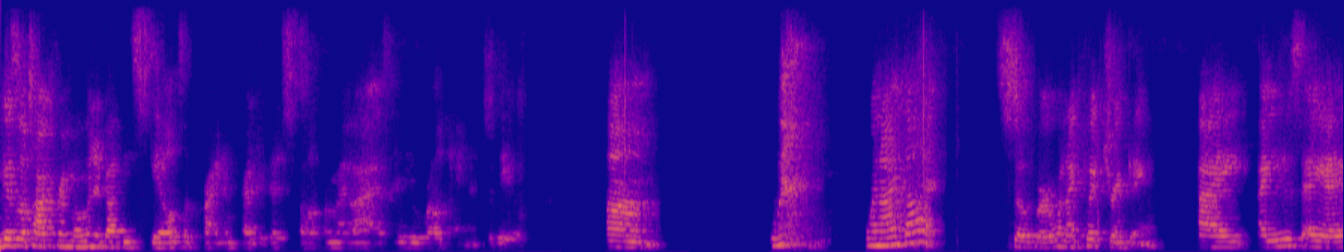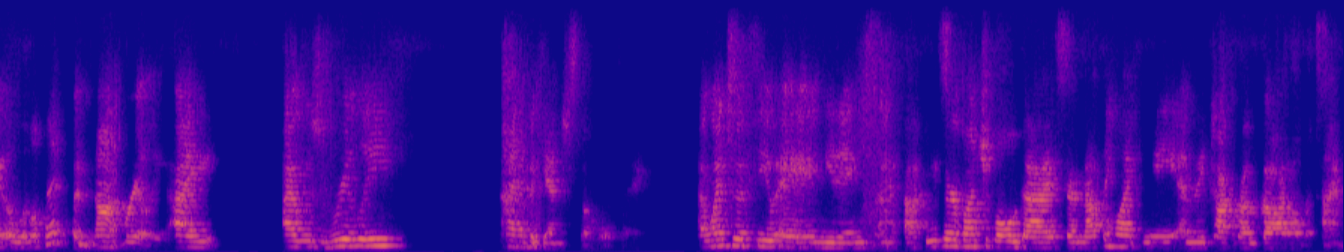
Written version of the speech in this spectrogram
Guess I'll talk for a moment about these scales of pride and prejudice fell from my eyes. A new world came into view. Um, when, when I got sober, when I quit drinking, I I used AA a little bit, but not really. I I was really kind of against the whole thing. I went to a few AA meetings and I thought these are a bunch of old guys. They're nothing like me, and they talk about God all the time.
